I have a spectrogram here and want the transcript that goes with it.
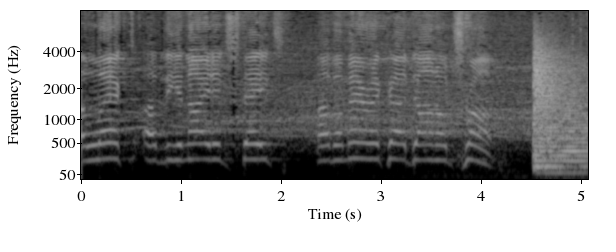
elect of the United States of America, Donald Trump.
